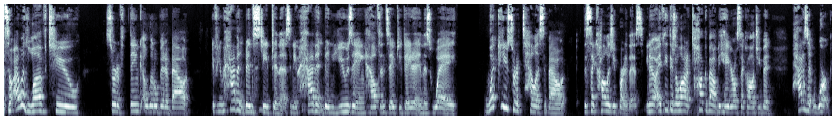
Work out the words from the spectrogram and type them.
So I would love to sort of think a little bit about if you haven't been steeped in this and you haven't been using health and safety data in this way, what can you sort of tell us about the psychology part of this? You know, I think there's a lot of talk about behavioral psychology, but how does it work?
